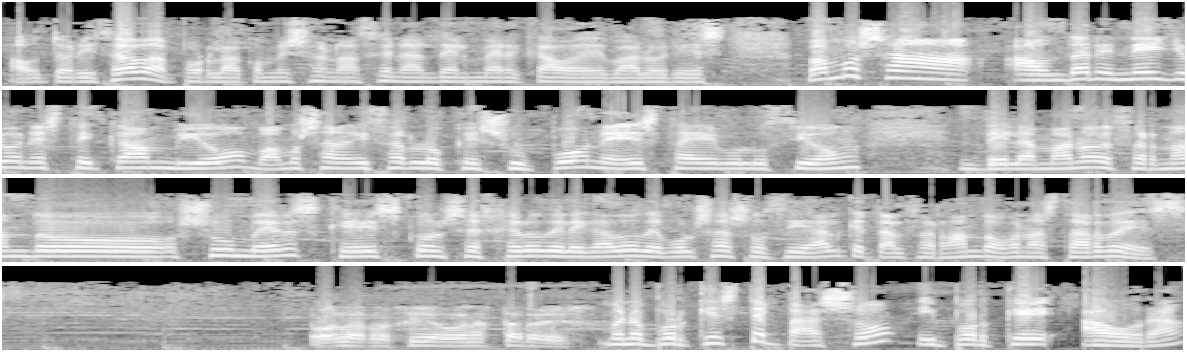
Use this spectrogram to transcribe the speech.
autorizada por la Comisión Nacional del Mercado de Valores. Vamos a ahondar en ello, en este cambio. Vamos a analizar lo que supone esta evolución de la mano de Fernando Sumers, que es consejero delegado de Bolsa Social. ¿Qué tal, Fernando? Buenas tardes. Hola, Rocío. Buenas tardes. Bueno, ¿por qué este paso y por qué ahora?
